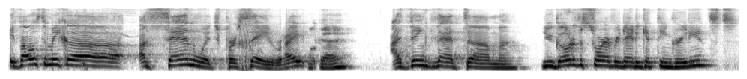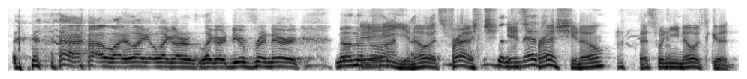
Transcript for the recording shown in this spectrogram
if I was to make a a sandwich per se, right? Okay. I think that um You go to the store every day to get the ingredients. like like like our like our dear friend Eric. No, no, no. Hey, I- you know it's fresh. It's net- fresh. You know that's when you know it's good.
